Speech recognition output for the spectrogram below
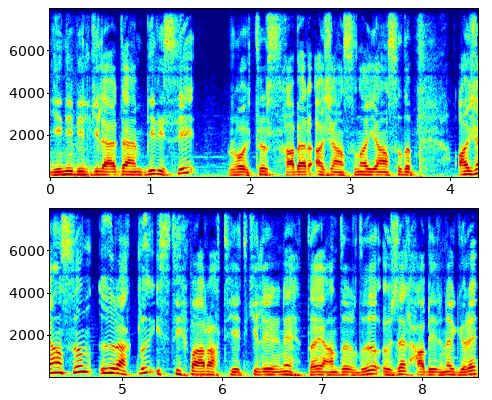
yeni bilgilerden birisi Reuters haber ajansına yansıdı. Ajansın Iraklı istihbarat yetkilerine dayandırdığı özel haberine göre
